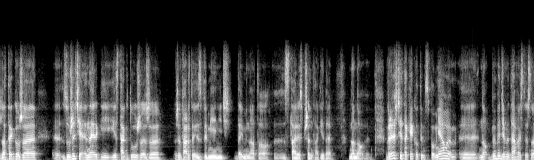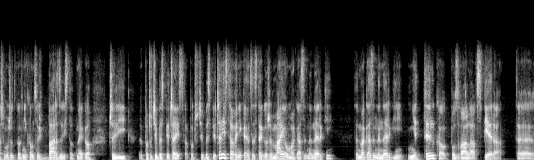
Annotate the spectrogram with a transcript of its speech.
dlatego że e, zużycie energii jest tak duże, że, że warto jest wymienić, dajmy na to, e, stary sprzęt AGD na nowy. Wreszcie, tak jak o tym wspomniałem, e, no, my będziemy dawać też naszym użytkownikom coś bardzo istotnego, czyli poczucie bezpieczeństwa. Poczucie bezpieczeństwa wynikające z tego, że mają magazyn energii. Ten magazyn energii nie tylko pozwala, wspiera te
